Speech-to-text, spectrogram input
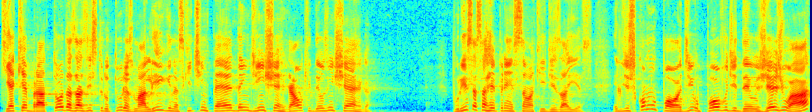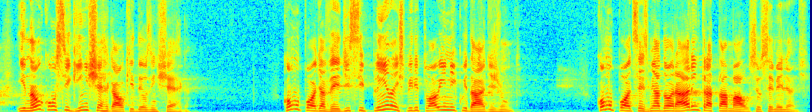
que é quebrar todas as estruturas malignas que te impedem de enxergar o que Deus enxerga. Por isso essa repreensão aqui de Isaías. Ele diz: como pode o povo de Deus jejuar e não conseguir enxergar o que Deus enxerga? Como pode haver disciplina espiritual e iniquidade junto? Como pode vocês me adorarem e tratar mal o seu semelhante?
